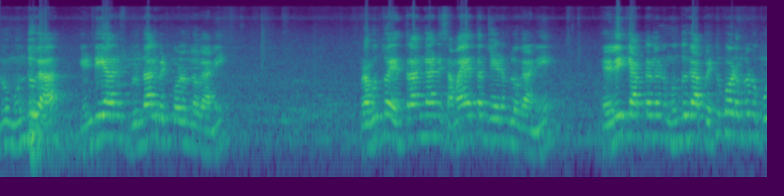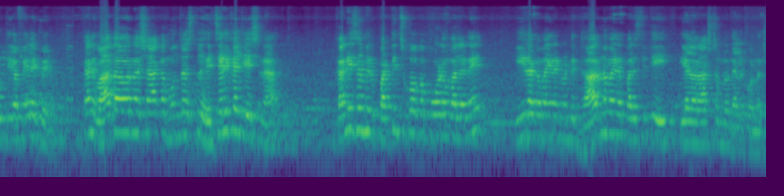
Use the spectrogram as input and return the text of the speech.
నువ్వు ముందుగా ఎన్డీఆర్ఎఫ్ బృందాలు పెట్టుకోవడంలో కానీ ప్రభుత్వ యంత్రాంగాన్ని సమాయత్తం చేయడంలో కానీ హెలికాప్టర్లను ముందుగా పెట్టుకోవడంలో నువ్వు పూర్తిగా ఫెయిల్ అయిపోయావు. కానీ వాతావరణ శాఖ ముందస్తు హెచ్చరికలు చేసినా కనీసం మీరు పట్టించుకోకపోవడం వల్లనే ఈ రకమైనటువంటి దారుణమైన పరిస్థితి ఇలా రాష్ట్రంలో నెలకొన్నది.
